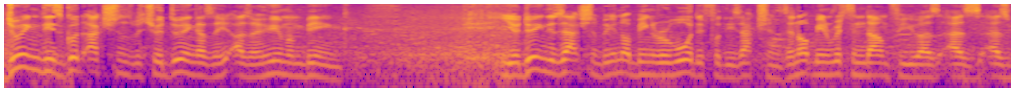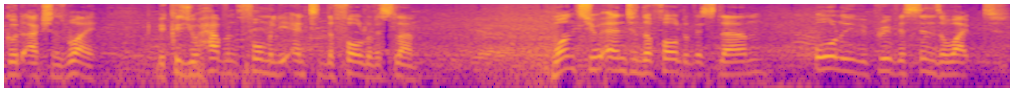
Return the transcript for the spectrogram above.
doing these good actions which you're doing as a, as a human being, you're doing these actions, but you're not being rewarded for these actions. They're not being written down for you as, as, as good actions. Why? Because you haven't formally entered the fold of Islam. Once you enter the fold of Islam, all of your previous sins are wiped.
